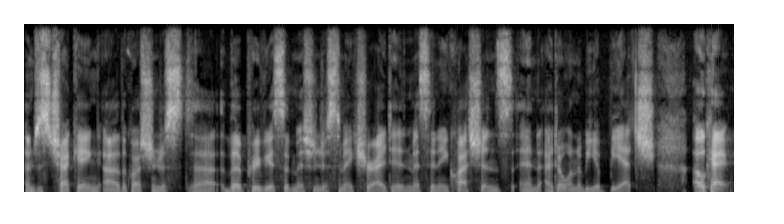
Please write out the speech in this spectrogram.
I'm just checking uh, the question, just uh, the previous submission, just to make sure I didn't miss any questions, and I don't want to be a bitch. Okay,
